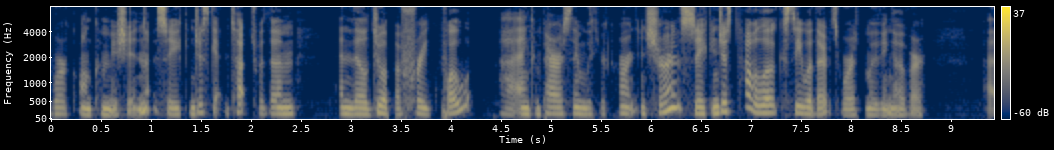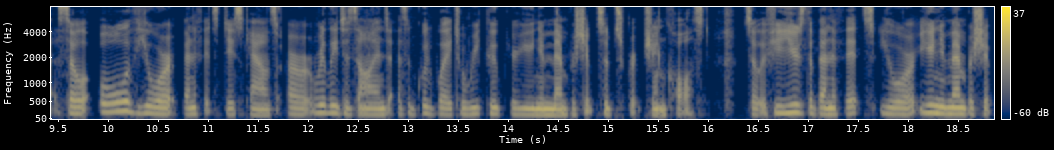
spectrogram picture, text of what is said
work on commission, so you can just get in touch with them, and they'll do up a free quote uh, and comparison with your current insurance, so you can just have a look, see whether it's worth moving over. Uh, so, all of your benefits discounts are really designed as a good way to recoup your union membership subscription cost. So, if you use the benefits, your union membership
